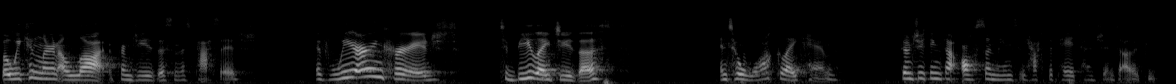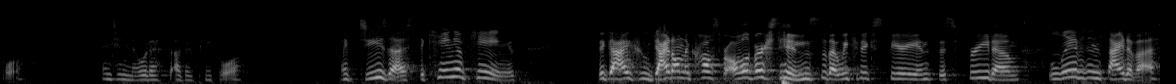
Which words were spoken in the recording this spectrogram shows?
But we can learn a lot from Jesus in this passage. If we are encouraged to be like Jesus and to walk like him, don't you think that also means we have to pay attention to other people and to notice other people? If Jesus, the King of Kings, the guy who died on the cross for all of our sins so that we could experience this freedom, lives inside of us,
